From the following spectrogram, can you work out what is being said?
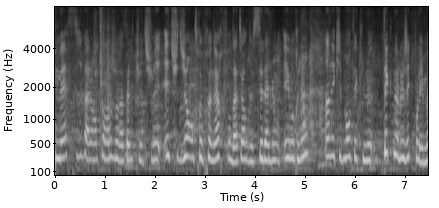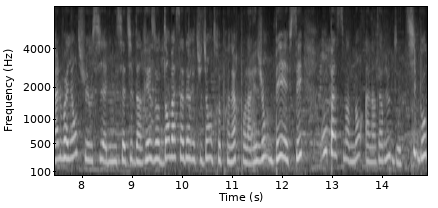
Merci Valentin. Je rappelle que tu es étudiant entrepreneur, fondateur de Cédalion et Orion, un équipement technologique pour les malvoyants. Tu es aussi à l'initiative d'un réseau d'ambassadeurs étudiants entrepreneurs pour la région BFC. On passe maintenant à l'interview de Thibaut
